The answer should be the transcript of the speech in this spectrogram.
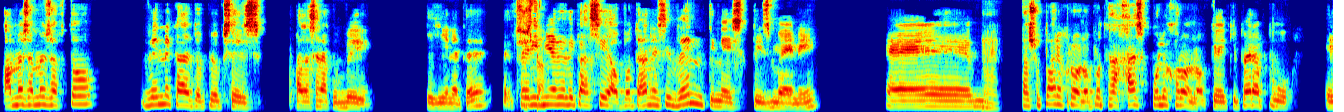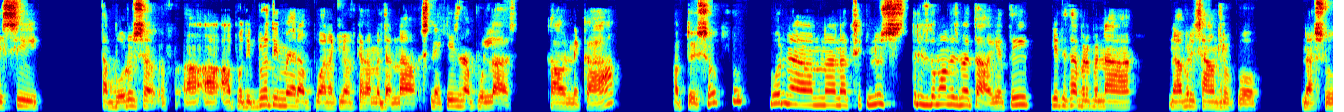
αμέσα μέσα αυτό δεν είναι κάτι το οποίο ξέρεις, πατά ένα κουμπί και γίνεται, ε, θέλει μια διαδικασία. Οπότε, αν εσύ δεν την έχεις κλεισμένη, ε, ναι. θα σου πάρει χρόνο. Οπότε θα χάσεις πολύ χρόνο. Και εκεί πέρα που εσύ θα μπορούσε από την πρώτη μέρα που ανακοινώθηκε τα μέτρα να συνεχίζεις να πουλάς κανονικά από το e σου, μπορεί να, να, να ξεκινήσει τρεις εβδομάδες μετά. Γιατί, γιατί θα έπρεπε να, να βρεις άνθρωπο να σου,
